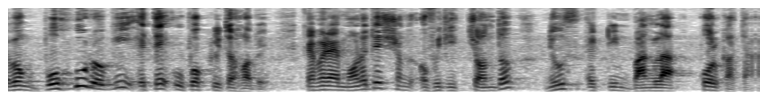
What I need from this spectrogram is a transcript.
এবং বহু রোগী এতে উপকৃত হবে। ক্যামেরায় মনোজের সঙ্গে অভিজিৎ চন্দ, নিউজ এইটিন বাংলা, কলকাতা।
